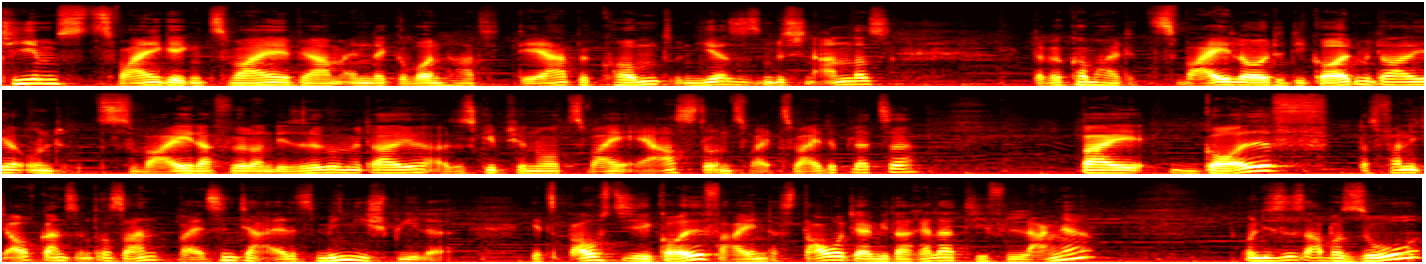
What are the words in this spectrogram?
Teams 2 gegen 2. Wer am Ende gewonnen hat, der bekommt. Und hier ist es ein bisschen anders. Da bekommen halt zwei Leute die Goldmedaille und zwei dafür dann die Silbermedaille. Also es gibt hier nur zwei erste und zwei zweite Plätze. Bei Golf, das fand ich auch ganz interessant, weil es sind ja alles Minispiele. Jetzt baust du die Golf ein, das dauert ja wieder relativ lange. Und es ist aber so,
